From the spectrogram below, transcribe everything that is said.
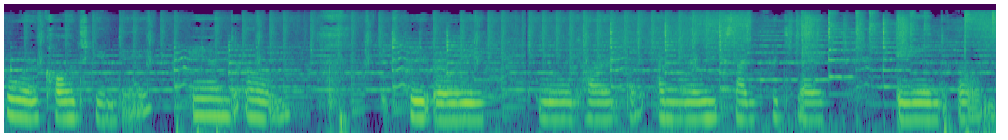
for college game day. And um, it's pretty early, I'm really tired but I'm really excited for today. And um,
